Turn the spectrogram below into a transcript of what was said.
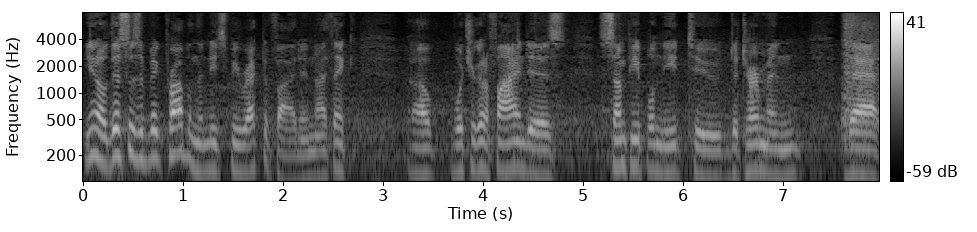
you know, this is a big problem that needs to be rectified. And I think uh, what you're going to find is some people need to determine that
